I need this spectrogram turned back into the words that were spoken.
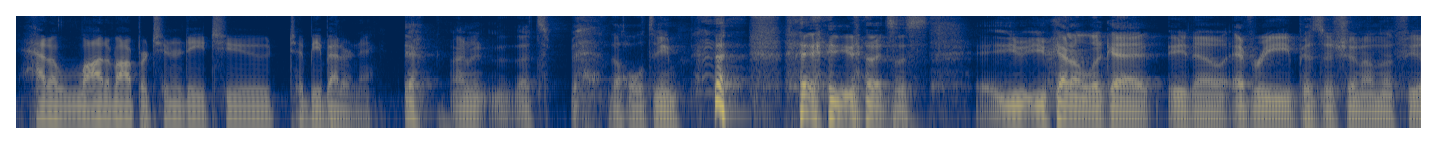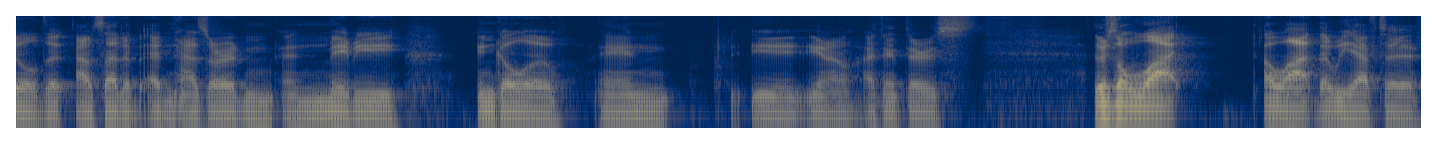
had a lot of opportunity to to be better. Nick. Yeah, I mean that's the whole team. you know, it's just you. You kind of look at you know every position on the field outside of Eden Hazard and and maybe N'Golo, and you, know I think there's there's a lot a lot that we have to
